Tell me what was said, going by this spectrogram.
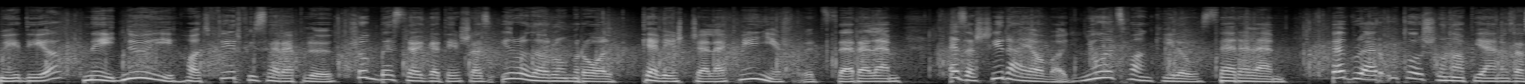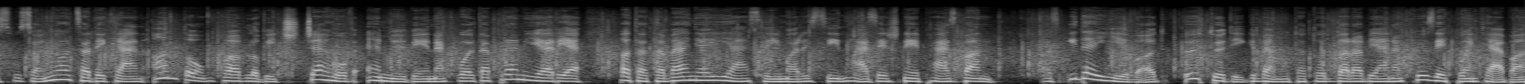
komédia, négy női, hat férfi szereplő, sok beszélgetés az irodalomról, kevés cselekmény és öt szerelem. Ez a sirája vagy 80 kiló szerelem. Február utolsó napján, azaz 28-án Anton Pavlovics Csehov eművének volt a premierje a Tatabányai Jászai Mari Színház és Népházban. Az idei évad ötödik bemutatott darabjának középpontjában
